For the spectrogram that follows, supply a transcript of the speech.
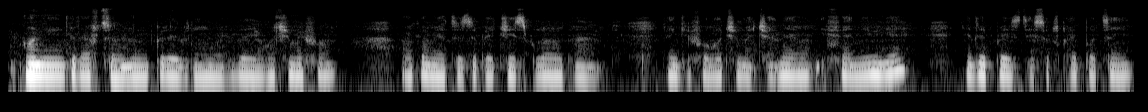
Good morning, good afternoon, good evening, wherever you're watching me from. Welcome here to Zubechi's blog and thank you for watching my channel. If you're new here, kindly press the subscribe button,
